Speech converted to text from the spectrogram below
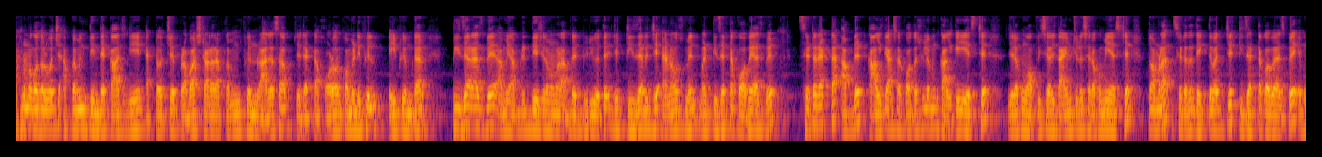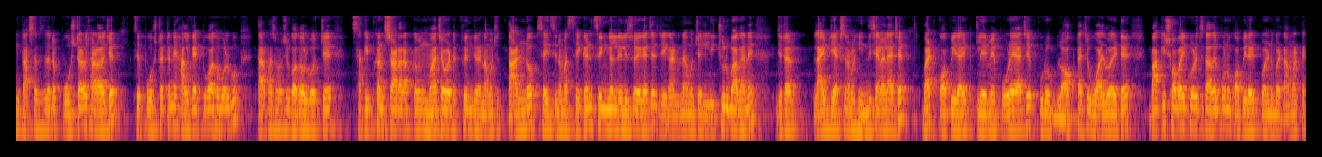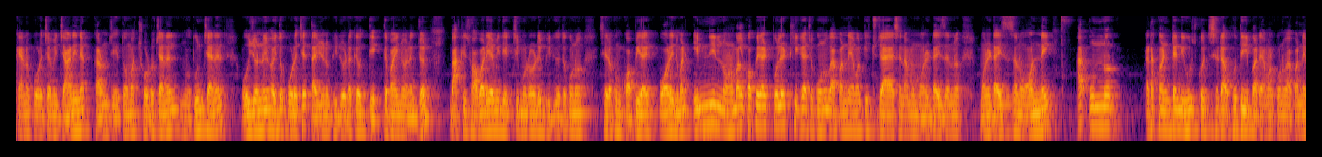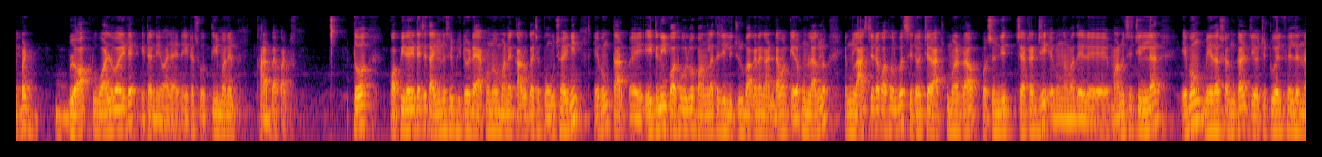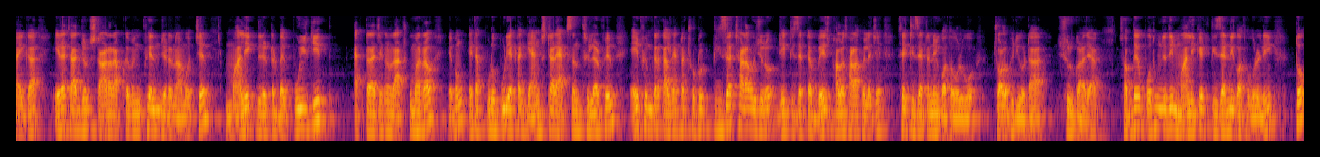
এখন আমরা কথা বলছি আপকামিং তিনটে কাজ নিয়ে। একটা হচ্ছে প্রভাস স্টারার আপকামিং ফিল্ম রাজা সাহ যেটা একটা হরর কমেডি ফিল্ম এই ফিল্মটার টিজার আসবে। আমি আপডেট দিয়েছিলাম আমার আপডেট ভিডিওতে যে টিজারের যে অ্যানাউন্সমেন্ট মানে টিজারটা কবে আসবে সেটার একটা আপডেট কালকে আসার কথা ছিল এবং কালকেই এসছে। যেরকম অফিসিয়াল টাইম ছিল সেরকমই এসছে। তো আমরা সেটাতে দেখতে পাচ্ছি যে টিজারটা কবে আসবে এবং তার সাথে সাথে একটা পোস্টারও ছাড়া হয়েছে। সেই পোস্টারটা নিয়ে হালকা একটু কথা বলব। তার পাশাপাশি কথা বলব হচ্ছে Shakib Khan star upcoming much awarded film যেটার নাম হচ্ছে তাণ্ডব। সেই সিনেমার সেকেন্ড সিঙ্গেল রিলিজ হয়ে গেছে, যে গানটার নাম হচ্ছে লিচুর বাগানে, যেটার লাইভ রিয়াকশন আমার হিন্দি চ্যানেলে আছে। বাট কপিরাইট ক্লেমে পড়ে আছে, পুরো ব্লগটা আছে ওয়ার্ল্ড ওয়াইডে বাকি সবাই করেছে, তাদের কোনো কপিরাইট পয়েন্ট বাট আমারটা কেন পড়েছে আমি জানি না। কারণ যেহেতু আমার ছোটো চ্যানেল নতুন চ্যানেল ওই জন্যই হয়তো পড়েছে, তাই জন্য ভিডিওটা কেউ দেখতে পাইনি অনেকজন। বাকি সবারই আমি দেখছি মোটামুটি ভিডিওতে কোনো সেরকম কপিরাইট পড়েনি মানে এমনি নর্মাল কপিরাইট পড়লে ঠিক আছে, কোনো ব্যাপার নেই, আমার কিছু যায় আসে না, আমার মনিটাইজেশন মনিটাইজেশন অন নেই। আর অন্য একটা কন্টেন্ট ইউজ করছে, সেটা হতেই পারে, আমার কোনো ব্যাপার নেই বাট ব্লকড ওয়ার্ল্ড ওয়াইডে এটা নেওয়া যায় না, এটা সত্যিই মানে খারাপ ব্যাপার। তো কপিরাইট আছে, তাই জন্য সেই ভিডিওটা এখনও মানে কারোর কাছে পৌঁছায়নি এবং তার এইটা নিয়েই কথা বলব বাংলাতে যে লিচুর বাগানের গানটা আমার কীরকম লাগল। এবং লাস্ট যেটা কথা বলব সেটা হচ্ছে রাজকুমার রাও, প্রসেনজিৎ চ্যাটার্জি এবং আমাদের মানুষের মানুষী চিল্লার এবং মেধা শঙ্কর, যে হচ্ছে টুয়েলভ ফেলের নায়িকা। এরা চারজন স্টার আর আপকামিং ফিল্ম যেটা নাম হচ্ছে মালিক ডিরেক্টর বাই পুলকিত একটা আছে এখানে রাজকুমার রাও এবং এটা পুরোপুরি একটা গ্যাংস্টার অ্যাকশন থ্রিলার ফিল্ম এই ফিল্মটার কালকে একটা ছোট টিজার ছাড়া হয়েছিল, যেই টিজারটা বেশ ভালো ছাড়া ফেলেছে, সেই টিজারটা নিয়ে কথা বলব। চলো ভিডিওটা শুরু করা যাক। সবথেকে প্রথম যদি মালিকের টিজার নিয়ে কথা বলে নিই, তো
